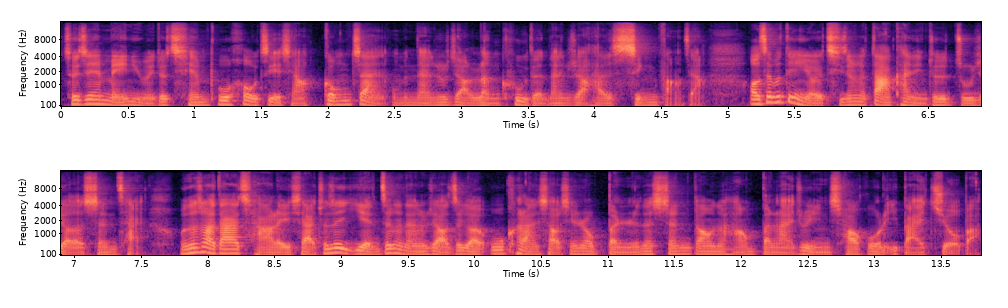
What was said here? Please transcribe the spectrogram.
所以这些美女们就前仆后继想要攻占我们男主角冷酷的男主角他的心房。这样哦，这部电影有其中的大看点就是主主角的身材，我那时候大概查了一下，就是演这个男主角这个乌克兰小鲜肉本人的身高呢，好像本来就已经超过了一百九吧，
